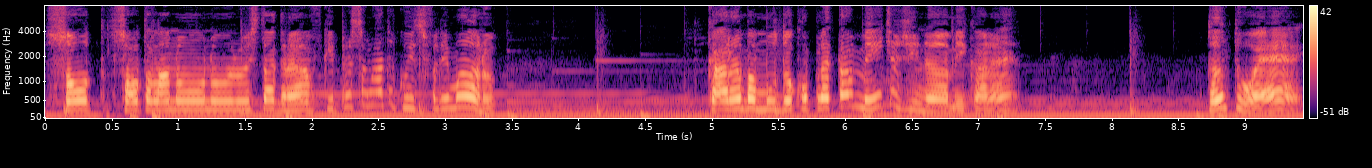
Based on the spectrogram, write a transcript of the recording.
Solta, solta lá no, no, no, Instagram. Fiquei impressionado com isso. Falei, mano, caramba, mudou completamente a dinâmica, né? Tanto é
